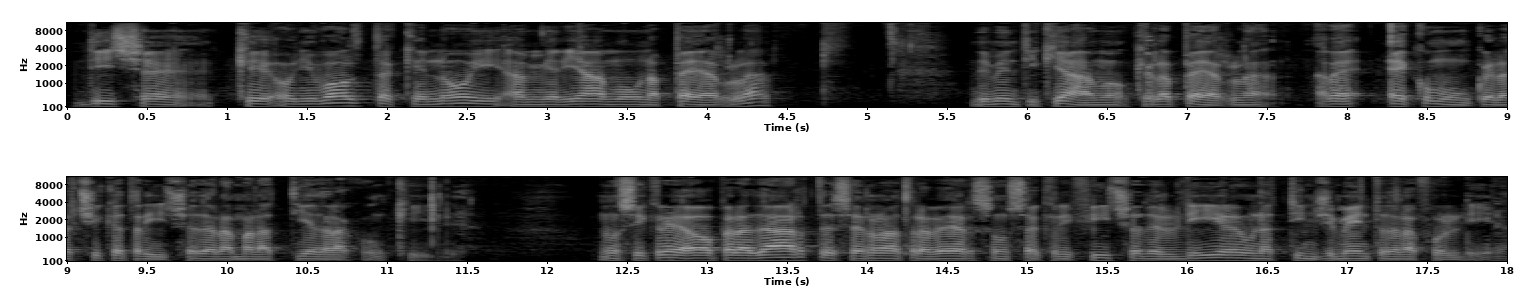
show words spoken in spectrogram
dice che ogni volta che noi ammiriamo una perla, dimentichiamo che la perla è comunque la cicatrice della malattia della conchiglia. Non si crea opera d'arte se non attraverso un sacrificio dell'io e un attingimento della follia.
